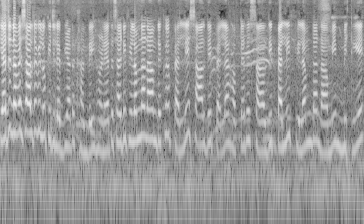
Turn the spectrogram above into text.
ਕਿ ਅੱਜ ਨਵੇਂ ਸਾਲ ਤੇ ਵੀ ਲੋਕੀ ਜਲੇਬੀਆਂ ਤਾਂ ਖਾਂਦੇ ਹੀ ਹੋਣੇ ਆ। ਤੇ ਸਾਡੀ ਫਿਲਮ ਦਾ ਨਾਮ ਦੇਖੋ, ਪਹਿਲੇ ਸਾਲ ਦੇ ਪਹਿਲਾ ਹਫ਼ਤੇ ਦੇ ਸਾਲ ਦੀ ਪਹਿਲੀ ਫਿਲਮ ਦਾ ਨਾਮ ਹੀ ਮਿੱਠੀਏ,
